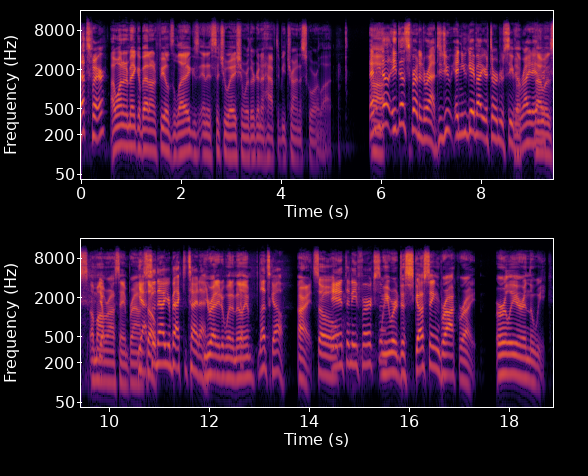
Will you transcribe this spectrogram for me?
that's fair. I wanted to make a bet on Fields' legs in a situation where they're going to have to be trying to score a lot. And he Uh, does he does spread it around. Did you? And you gave out your third receiver, Yep, right? That was Amon Yep. Ross St. Brown. yeah. So, So, now you're back to tight end. you ready to win a million? Let's go, All right. So Anthony Ferguson. we were discussing Brock Wright earlier in the week.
